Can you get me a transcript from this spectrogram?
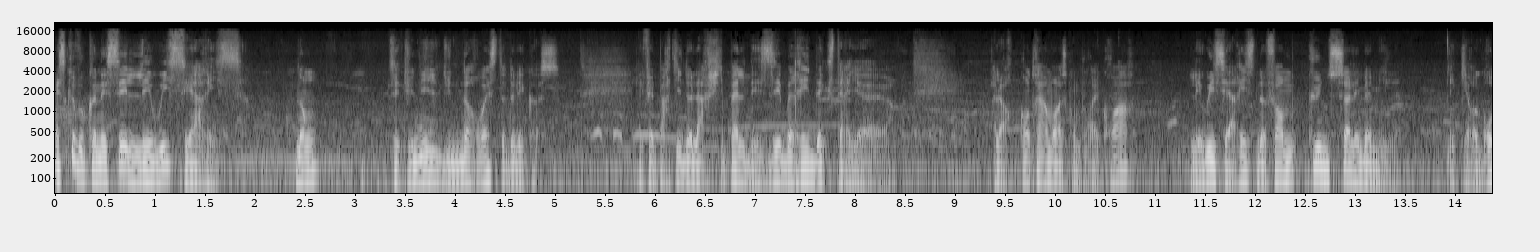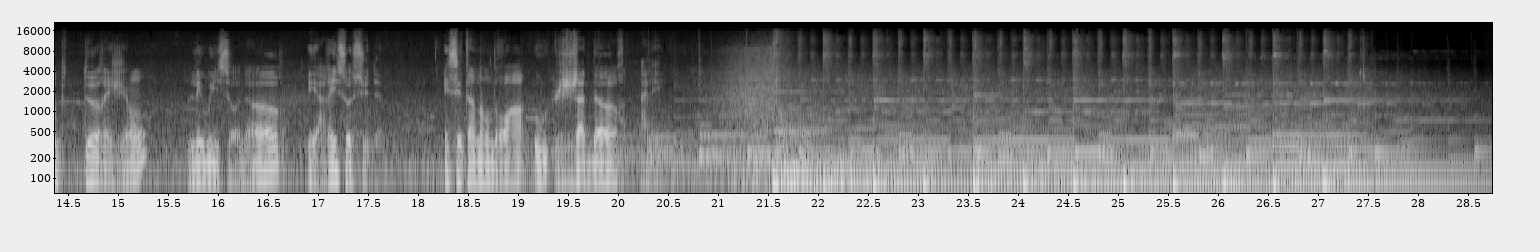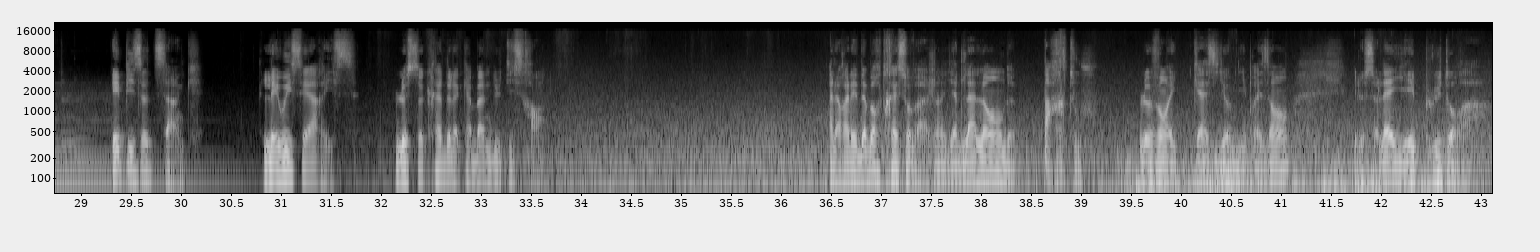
Est-ce que vous connaissez Lewis et Harris? Non? C'est une île du nord-ouest de l'Écosse. Elle fait partie de l'archipel des Hébrides extérieurs. Alors, contrairement à ce qu'on pourrait croire, Lewis et Harris ne forment qu'une seule et même île, et qui regroupe deux régions, Lewis au nord et Harris au sud. Et c'est un endroit où j'adore aller. Épisode 5 Lewis et Harris Le secret de la cabane du tisserand. Alors elle est d'abord très sauvage, hein. il y a de la lande partout. Le vent est quasi omniprésent et le soleil est plutôt rare.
